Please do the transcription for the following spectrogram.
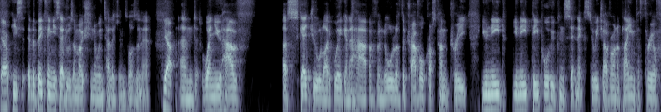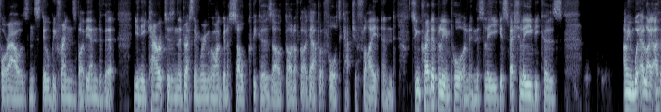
yep. he's the big thing he said was emotional intelligence wasn't it yeah and when you have a schedule like we're going to have and all of the travel cross country you need you need people who can sit next to each other on a plane for 3 or 4 hours and still be friends by the end of it you need characters in the dressing room who aren't going to sulk because oh god I've got to get up at 4 to catch a flight and it's incredibly important in this league especially because I mean, like I,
